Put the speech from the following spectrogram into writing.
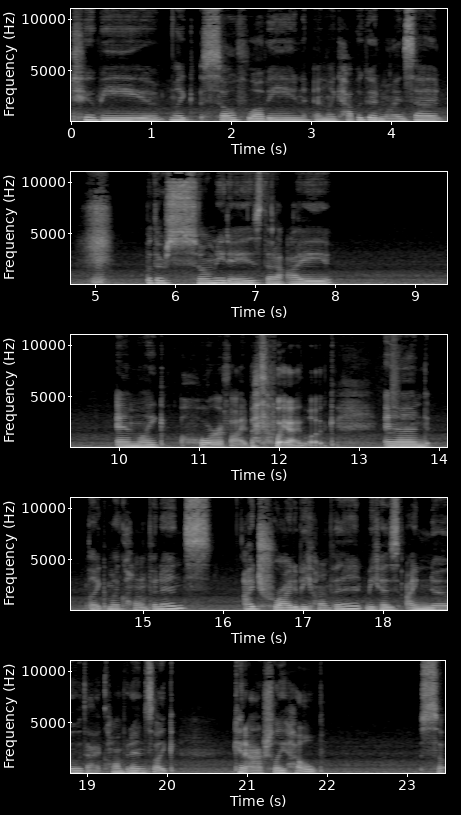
to be like self-loving and like have a good mindset. But there's so many days that I am like horrified by the way I look. And like my confidence I try to be confident because I know that confidence like can actually help so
